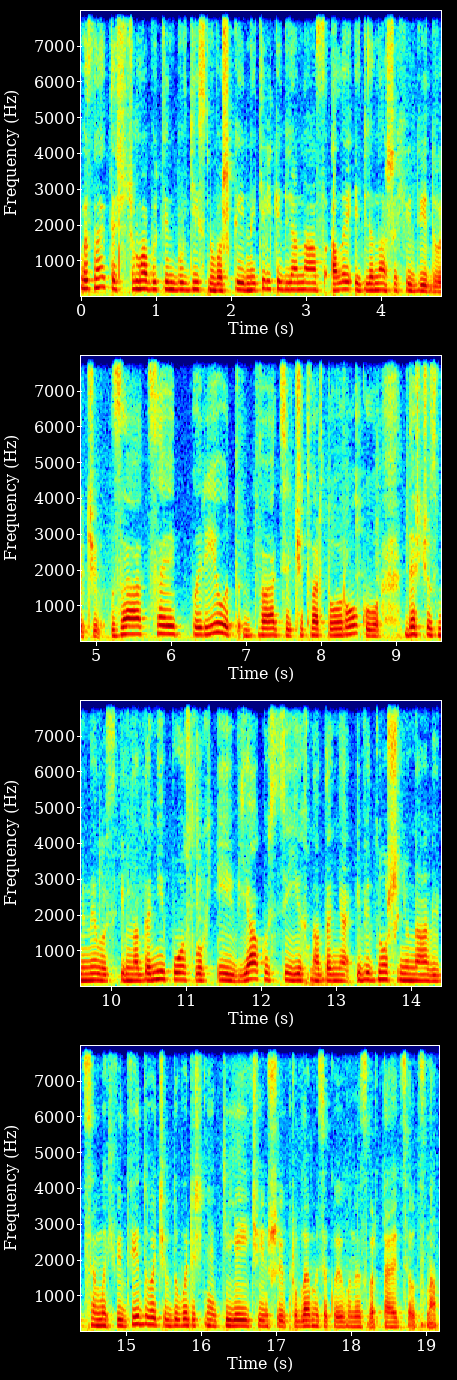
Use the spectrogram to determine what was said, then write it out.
Ви знаєте, що, мабуть, він був дійсно важкий не тільки для нас, але і для наших відвідувачів. За цей період 24-го року дещо змінилось і в наданні послуг, і в якості їх надання, і відношенню навіть самих відвідувачів до вирішення тієї чи іншої проблеми, з якою вони звертаються от ЦНАП.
